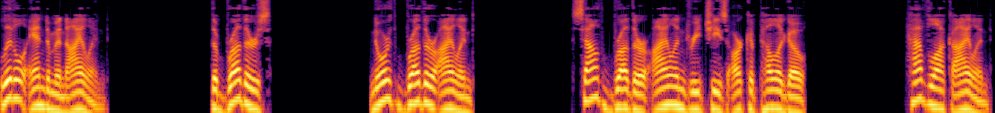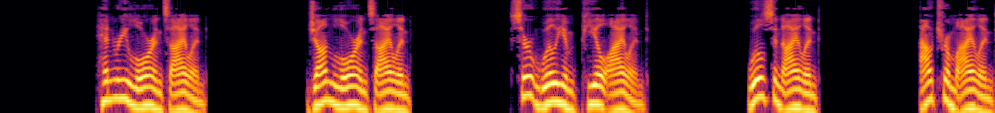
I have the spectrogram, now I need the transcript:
Little Andaman Island The Brothers North Brother Island South Brother Island Ritchie's Archipelago Havelock Island Henry Lawrence Island John Lawrence Island Sir William Peel Island Wilson Island Outram Island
